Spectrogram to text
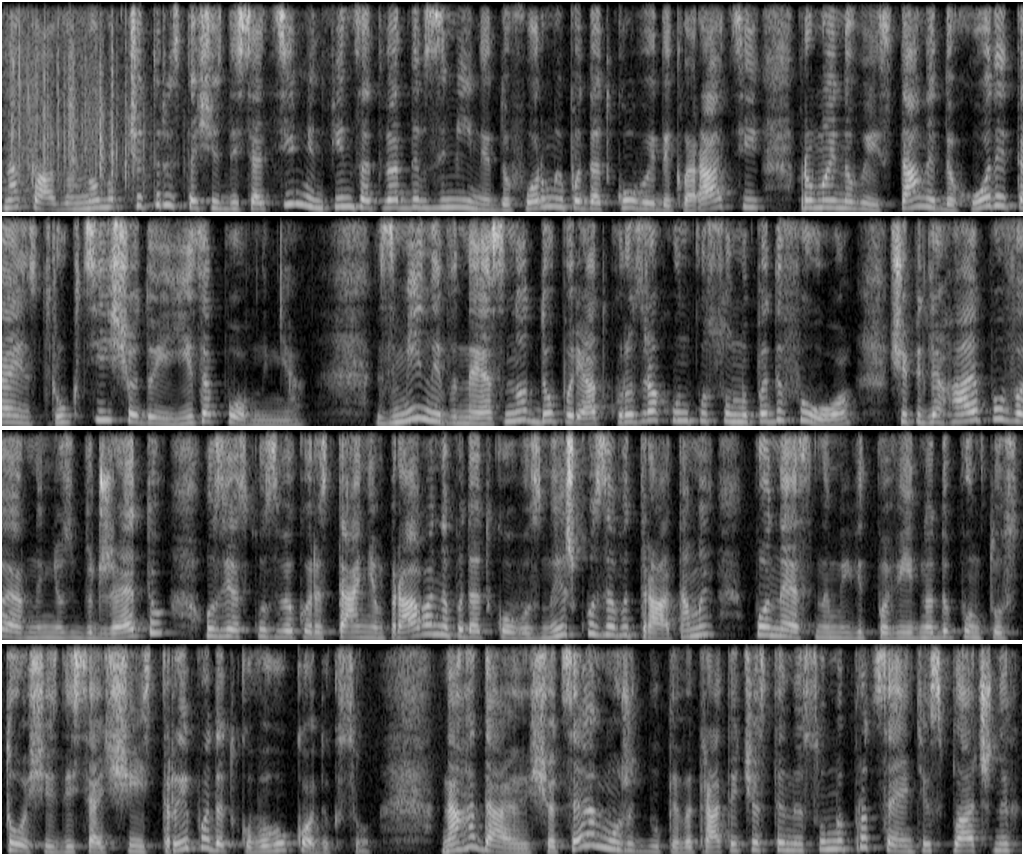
Наказом номер 467 Мінфін затвердив зміни до форми податкової декларації про майновий стан і доходи та інструкції щодо її заповнення. Зміни внесено до порядку розрахунку суми ПДФО, що підлягає поверненню з бюджету у зв'язку з використанням права на податкову знижку за витратами, понесеними відповідно до пункту 166.3 податкового кодексу. Нагадаю, що це можуть бути витрати частини суми процентів, сплачених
